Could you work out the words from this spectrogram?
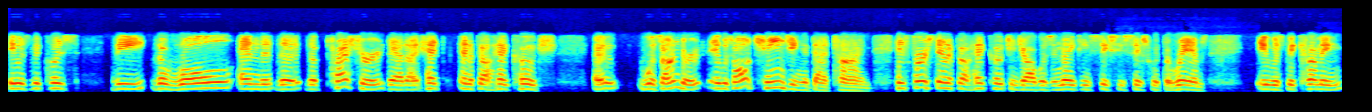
it was because – the the role and the the, the pressure that a head NFL head coach uh, was under, it was all changing at that time. His first NFL head coaching job was in 1966 with the Rams. It was becoming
